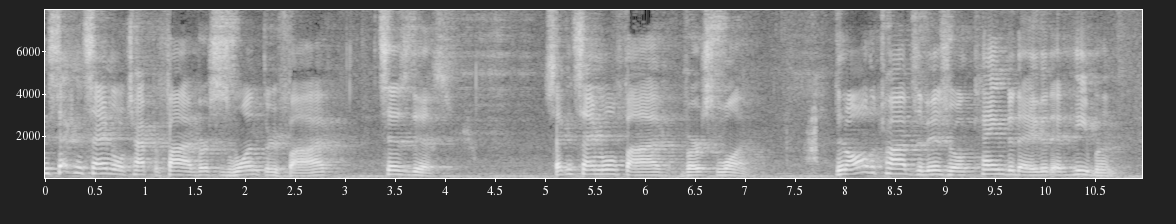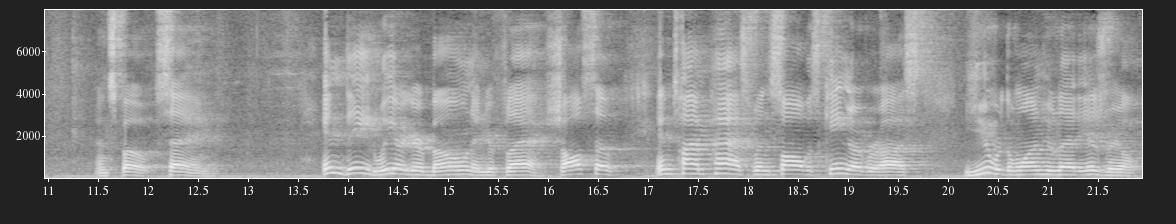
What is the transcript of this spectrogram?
In 2 Samuel chapter 5, verses 1 through 5, it says this 2 Samuel 5, verse 1. Then all the tribes of Israel came to David at Hebron and spoke, saying, Indeed, we are your bone and your flesh. Also, in time past, when Saul was king over us, you were the one who led Israel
